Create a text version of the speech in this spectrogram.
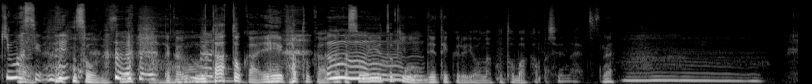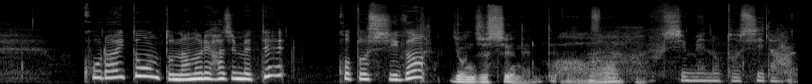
きますよね。そうですねだから歌とか映画とかなんかそういう時に出てくるような言葉かもしれないですね。うーんこうライトオンと名乗り始めて今年が40周年っていうことですね。節目の年だ。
